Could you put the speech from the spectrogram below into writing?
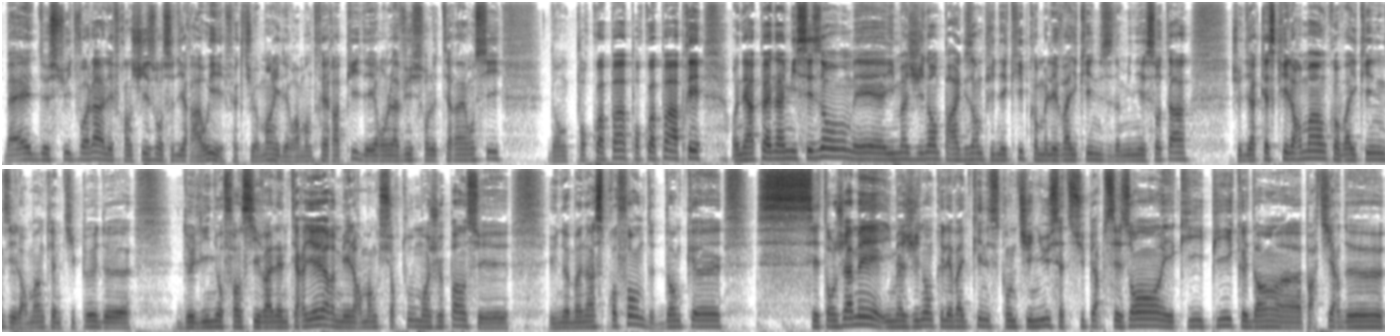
ben, de suite, voilà, les franchises vont se dire, ah oui, effectivement, il est vraiment très rapide et on l'a vu sur le terrain aussi. Donc pourquoi pas, pourquoi pas. Après, on est à peine à mi-saison, mais imaginons par exemple une équipe comme les Vikings de Minnesota. Je veux dire, qu'est-ce qu'il leur manque aux Vikings? Il leur manque un petit peu de, de ligne offensive à l'intérieur, mais il leur manque surtout, moi je pense, une menace profonde. Donc, euh, sait-on jamais Imaginons que les Vikings continuent cette superbe saison et qui piquent dans, à partir de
